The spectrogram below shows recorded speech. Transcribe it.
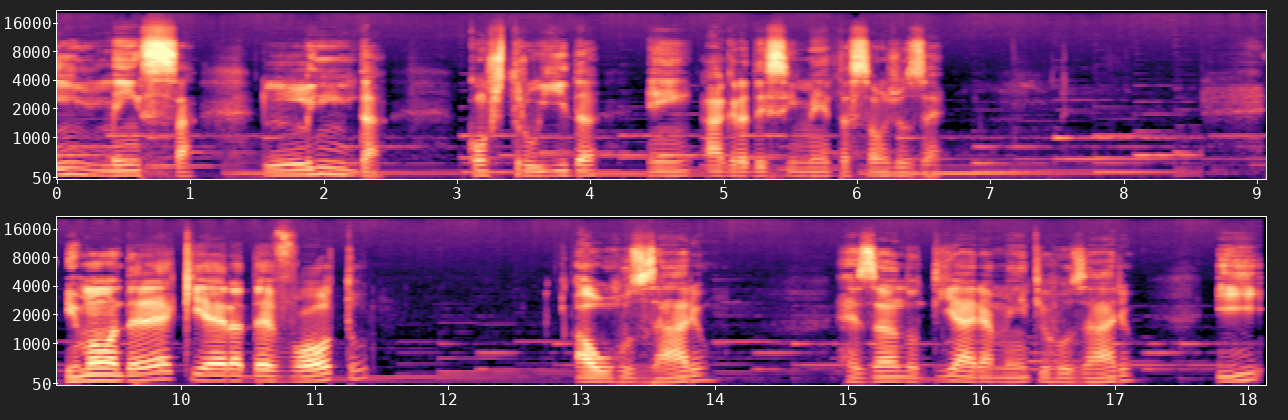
imensa, linda, construída em agradecimento a São José. Irmão André, que era devoto ao rosário, rezando diariamente o rosário e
